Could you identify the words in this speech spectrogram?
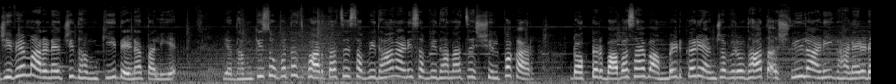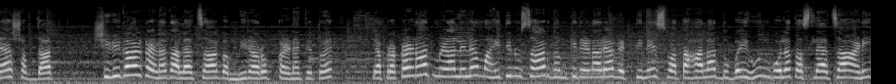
जिवे मारण्याची धमकी देण्यात आली आहे. या धमकीसोबतच भारताचे संविधान आणि संविधानाचे शिल्पकार डॉक्टर बाबासाहेब आंबेडकर यांच्या विरोधात अश्लील आणि घाणेरड्या शब्दात शिवीगाळ करण्यात आल्याचा गंभीर आरोप करण्यात येतोय. या प्रकरणात मिळालेल्या माहितीनुसार धमकी देणाऱ्या व्यक्तीने स्वतःला दुबईहून बोलत असल्याचा आणि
